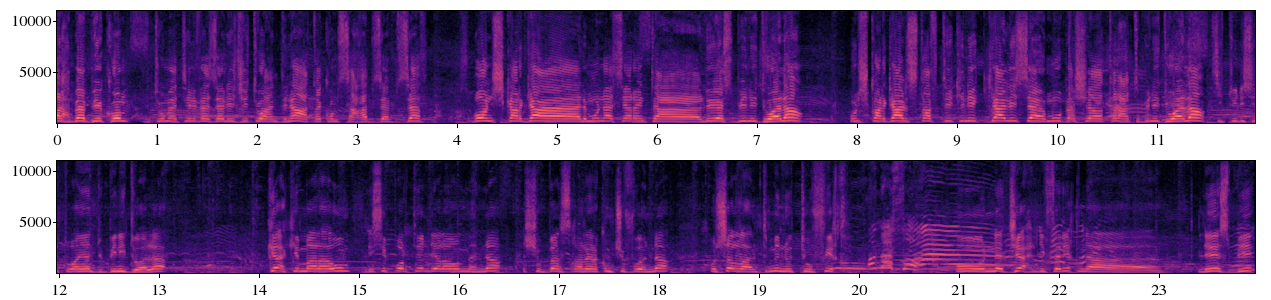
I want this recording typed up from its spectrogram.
مرحبا بكم. أنتم التلفازة اللي جيتوا عندنا يعطيكم الصحة بزاف بزاف. bon نشكر كاع المناصرين تاع l'ESB دوالا ونشكر كاع ال staff technique كاع اللي ساهموا باش طلعت بني دوالا c'est tous les citoyens de بني دوالا كاع كيما راهم لي سيبورتير اللي راهم هنا الشبان الصغار اللي راكم تشوفوا هنا وان شاء الله نتمنوا التوفيق والنجاح لفريقنا لي اس بي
